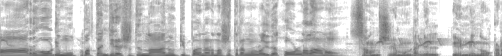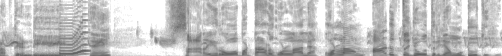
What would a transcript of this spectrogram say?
ആറ് കോടി മുപ്പത്തഞ്ച് ലക്ഷത്തി നാനൂറ്റി പതിനാറ് നക്ഷത്രങ്ങളോ ഇതൊക്കെ ഉള്ളതാണോ? സംശയമുണ്ടെങ്കിൽ എണ്ണി നോക്കണത്തേണ്ടി ഏ? സാറേ ഈ റോബർട്ടാൾ കൊള്ളാല. കൊള്ളാം. അടുത്ത ചോദ്യത്തിൽ ഞാൻ മുട്ടുകുത്തിക്കും.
